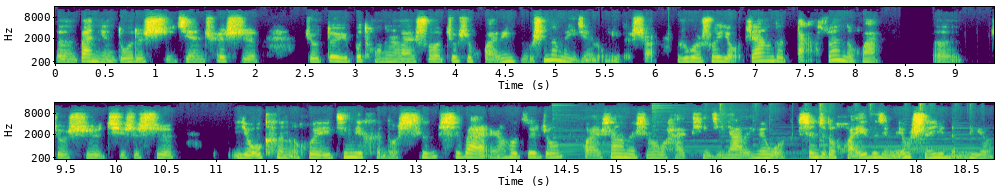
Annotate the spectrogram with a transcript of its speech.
嗯半年多的时间，确实。就对于不同的人来说，就是怀孕不是那么一件容易的事儿。如果说有这样的打算的话，呃，就是其实是有可能会经历很多失失败，然后最终怀上的时候我还挺惊讶的，因为我甚至都怀疑自己没有生育能力了。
